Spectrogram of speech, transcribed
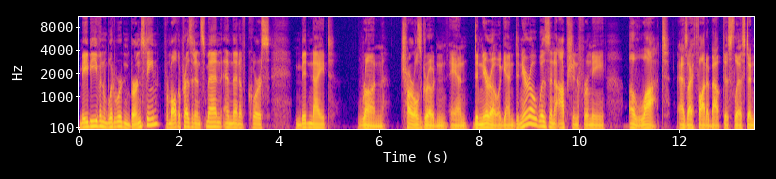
maybe even Woodward and Bernstein from All the President's Men, and then, of course, Midnight Run, Charles Grodin, and De Niro again. De Niro was an option for me a lot as I thought about this list. And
